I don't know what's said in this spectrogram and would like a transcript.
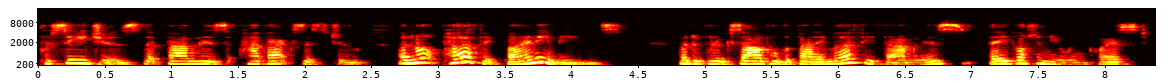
procedures that families have access to are not perfect by any means. But for example, the Ballymurphy families, they got a new inquest,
